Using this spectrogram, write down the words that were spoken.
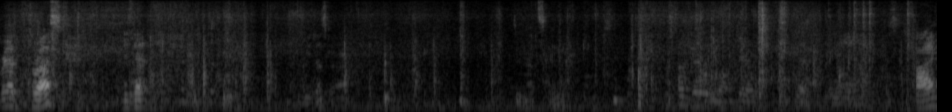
rib thrust is that It does go out. Do not stand high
